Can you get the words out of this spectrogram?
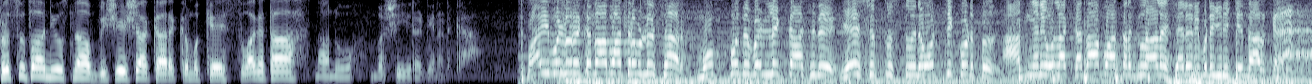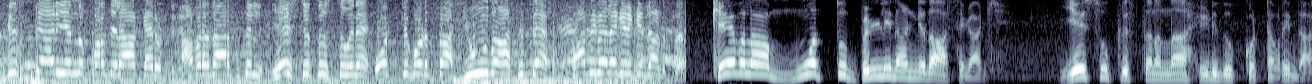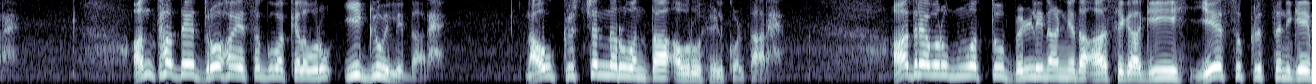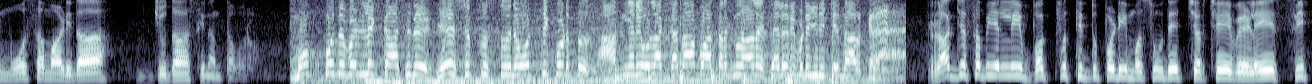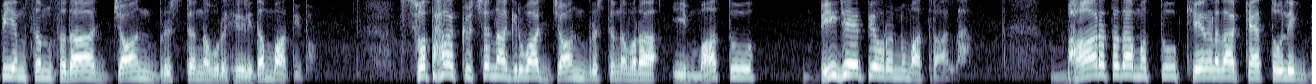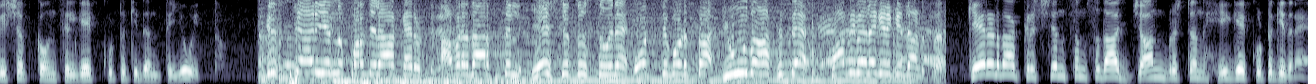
ಪ್ರಸ್ತುತ ನ್ಯೂಸ್ನ ವಿಶೇಷ ಕಾರ್ಯಕ್ರಮಕ್ಕೆ ಸ್ವಾಗತ ನಾನು ಬಶೀರ್ ಅಡ್ಡಿ ನಡಕ ബൈബിളിൽ ഒരു കഥാപാത്രമുണ്ട് സാർ മുപ്പത് വെള്ളിക്കാശിന് യേശു ക്രിസ്തുവിനെ ഒറ്റിക്കൊടുത്തത് അങ്ങനെയുള്ള കഥാപാത്രങ്ങളാണ് ചിലർ ഇവിടെ ഇരിക്കുന്ന ആൾക്കാർ ക്രിസ്ത്യാനി എന്ന് പറഞ്ഞ ആൾക്കാരുണ്ട് അവർ യഥാർത്ഥത്തിൽ യേശു ക്രിസ്തുവിനെ ഒറ്റുകൊടുത്ത യൂദാസിന്റെ പതിവിലകിരിക്കുന്നതാണ് സാർ ಕೇವಲ ಮೂವತ್ತು ಬೆಳ್ಳಿ ನಾಣ್ಯದ ಆಸೆಗಾಗಿ ಯೇಸು ಕ್ರಿಸ್ತನನ್ನ ಹಿಡಿದು ಕೊಟ್ಟವರಿದ್ದಾರೆ ಅಂಥದ್ದೇ ದ್ರೋಹ ಎಸಗುವ ಕೆಲವರು ಈಗಲೂ ಇಲ್ಲಿದ್ದಾರೆ ನಾವು ಕ್ರಿಶ್ಚನ್ನರು ಅಂತ ಅವರು ಹೇಳ್ಕೊಳ್ತಾರೆ ಆದರೆ ಅವರು ಮೂವತ್ತು ಬೆಳ್ಳಿ ನಾಣ್ಯದ ಆಸೆಗಾಗಿ ಯೇಸು ಕ್ರಿಸ್ತನಿಗೆ ಮೋಸ ಮಾಡಿದ ಜುದಾಸಿನಂತವರು മുപ്പത് വെള്ളിക്കാശിന് യേശു ക്രിസ്തുവിനെ ഒറ്റിക്കൊടുത്തത് അങ്ങനെയുള്ള കഥാപാത്രങ്ങളാണ് ചിലർ ഇവിടെ ഇരിക്കുന്ന ആൾക്കാർ ರಾಜ್ಯಸಭೆಯಲ್ಲಿ ವಕ್ಫ್ ತಿದ್ದುಪಡಿ ಮಸೂದೆ ಚರ್ಚೆಯ ವೇಳೆ ಸಿಪಿಎಂ ಸಂಸದ ಜಾನ್ ಬ್ರಿಸ್ಟನ್ ಅವರು ಹೇಳಿದ ಮಾತಿದು ಸ್ವತಃ ಕ್ರಿಶ್ಚಿಯನ್ ಆಗಿರುವ ಜಾನ್ ಬ್ರಿಸ್ಟನ್ ಅವರ ಈ ಮಾತು ಬಿಜೆಪಿಯವರನ್ನು ಮಾತ್ರ ಅಲ್ಲ ಭಾರತದ ಮತ್ತು ಕೇರಳದ ಕ್ಯಾಥೋಲಿಕ್ ಬಿಷಪ್ ಕೌನ್ಸಿಲ್ಗೆ ಕುಟುಕಿದಂತೆಯೂ ಇತ್ತು ക്രിസ്ത്യാനി എന്ന് പറഞ്ഞ ആൾക്കാരുണ്ട് അവർ യഥാർത്ഥത്തിൽ യേശു ക്രിസ്തുവിനെ ഒറ്റുകൊടുത്ത യൂദാസിന്റെ പതിവിലകിരിക്കുന്നതാണ് സാർ ಕೇರಳದ ಕ್ರಿಶ್ಚಿಯನ್ ಸಂಸದ ಜಾನ್ ಬ್ರಿಸ್ಟನ್ ಹೀಗೆ ಕುಟುಕಿದರೆ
